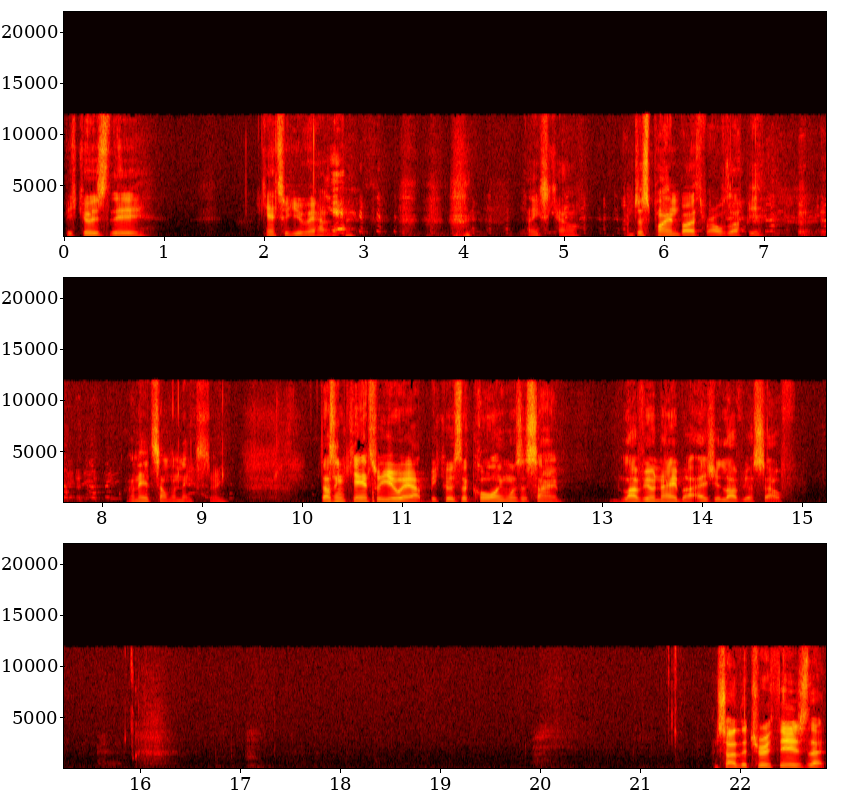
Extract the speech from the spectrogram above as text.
because they cancel you out. Yeah. Thanks, Carol. I'm just playing both roles up here. I need someone next to me. Doesn't cancel you out because the calling was the same. Love your neighbor as you love yourself. And so the truth is that,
